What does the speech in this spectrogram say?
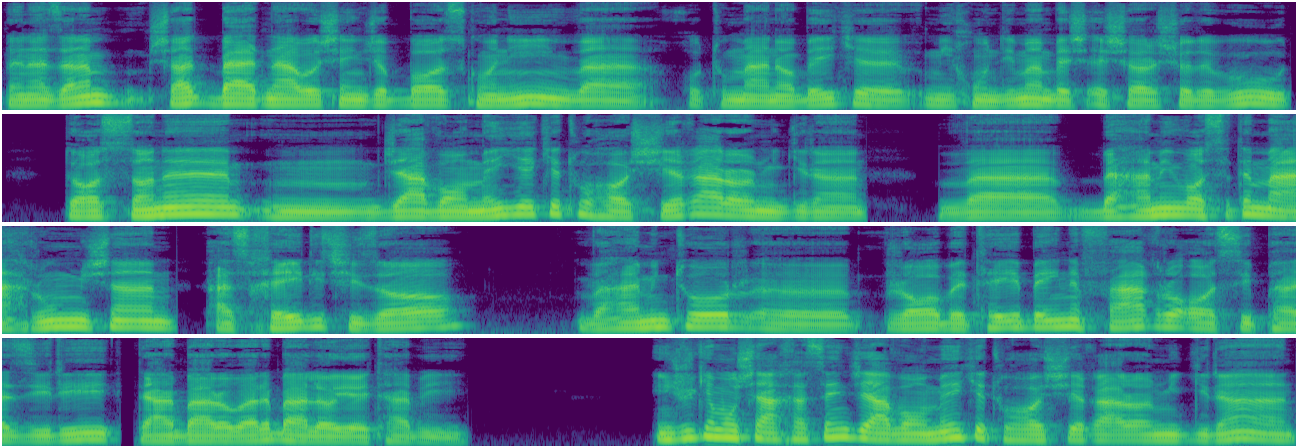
به نظرم شاید بد نباشه اینجا باز کنیم و خود تو منابعی که میخوندیم من بهش اشاره شده بود داستان جوامعیه که تو حاشیه قرار می‌گیرن و به همین واسطه محروم میشن از خیلی چیزا و همینطور رابطه بین فقر و آسیب پذیری در برابر بلایای طبیعی. اینجور که مشخصه این جوامعی که تو حاشیه قرار می‌گیرن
